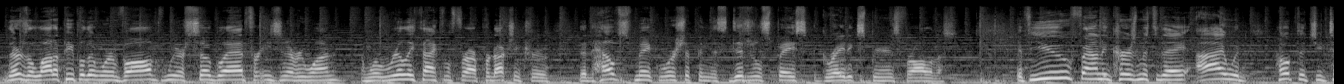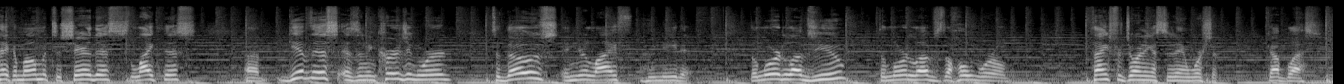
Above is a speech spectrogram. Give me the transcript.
There's a lot of people that were involved. We are so glad for each and every one, and we're really thankful for our production crew that helps make worship in this digital space a great experience for all of us. If you found encouragement today, I would hope that you'd take a moment to share this, like this, uh, give this as an encouraging word to those in your life who need it. The Lord loves you, the Lord loves the whole world. Thanks for joining us today in worship. God bless.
